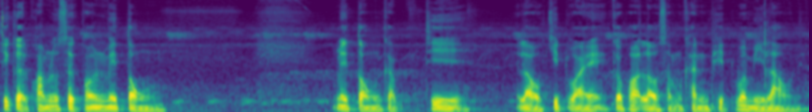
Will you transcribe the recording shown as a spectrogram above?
ที่เกิดความรู้สึกเพราะมันไม่ตรง ไม่ตรงกับที่เราคิดไว้ก็เพราะเราสำคัญผิดว่ามีเราเนี่ย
